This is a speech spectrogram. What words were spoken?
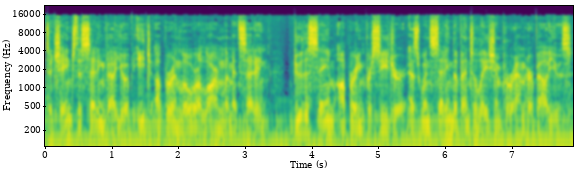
To change the setting value of each upper and lower alarm limit setting, do the same operating procedure as when setting the ventilation parameter values.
